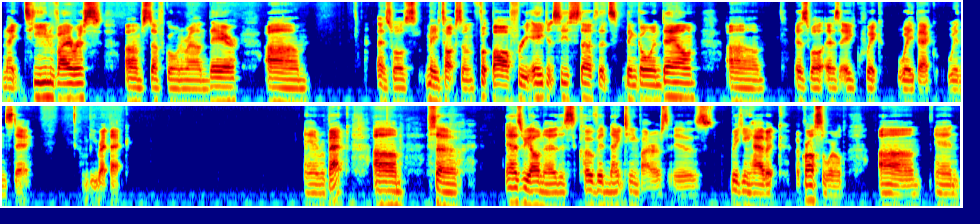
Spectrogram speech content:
19 virus, um, stuff going around there, um, as well as maybe talk some football free agency stuff that's been going down, um, as well as a quick way back Wednesday. I'll be right back. And we're back. Um, so, as we all know, this COVID 19 virus is wreaking havoc across the world. Um, and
